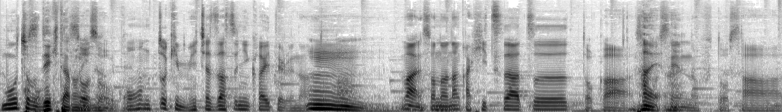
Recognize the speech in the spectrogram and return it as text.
もうちょっとできたのにそうそう。この時めっちゃ雑に書いてるなとか、うんまあそのなんか筆圧とか、はいその線の太さ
